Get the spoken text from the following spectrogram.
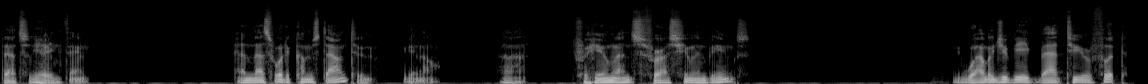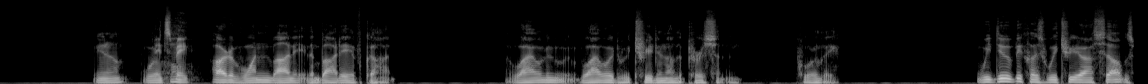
that's a Yeah. big thing, and that's what it comes down to, you know, uh, for humans, for us human beings. Why would you be bad to your foot? You know, we're It's all part of one body, the body of God. Why would we, why would we treat another person poorly? We do because we treat ourselves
